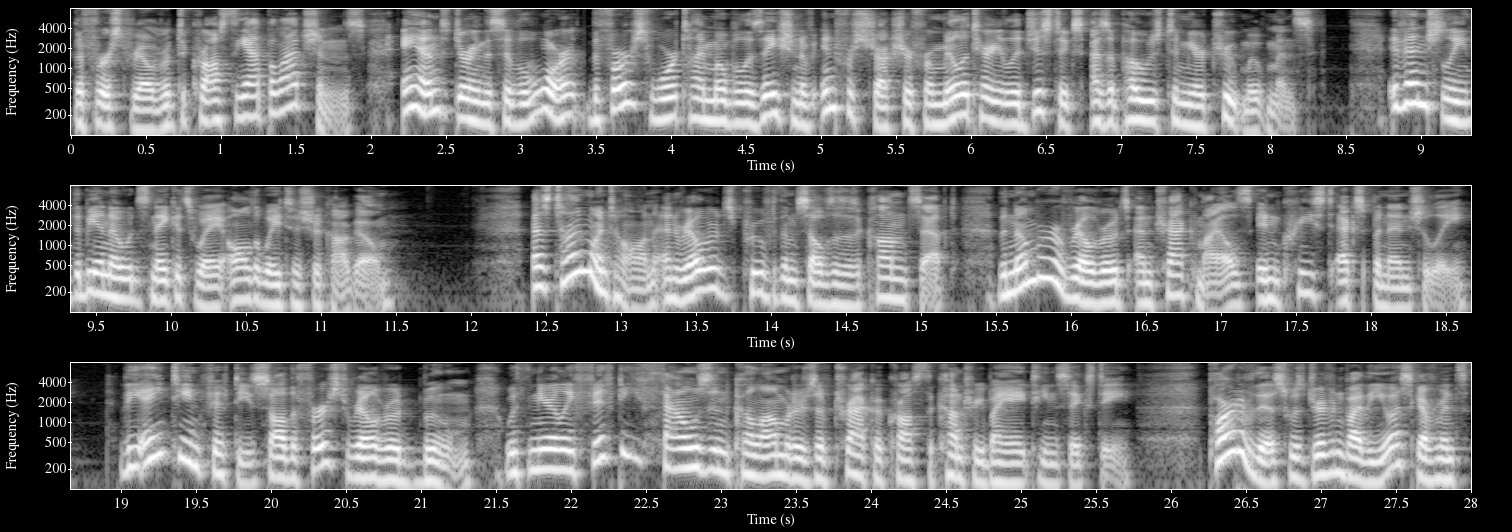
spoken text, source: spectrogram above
the first railroad to cross the Appalachians, and, during the Civil War, the first wartime mobilization of infrastructure for military logistics as opposed to mere troop movements. Eventually, the B&O would snake its way all the way to Chicago. As time went on and railroads proved themselves as a concept, the number of railroads and track miles increased exponentially. The 1850s saw the first railroad boom, with nearly 50,000 kilometers of track across the country by 1860. Part of this was driven by the US government's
